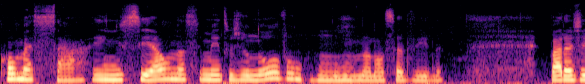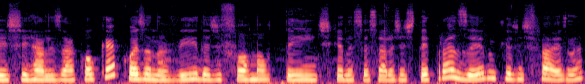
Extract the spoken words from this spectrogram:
começar, em iniciar o nascimento de um novo mundo na nossa vida para a gente realizar qualquer coisa na vida de forma autêntica, é necessário a gente ter prazer no que a gente faz, né?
